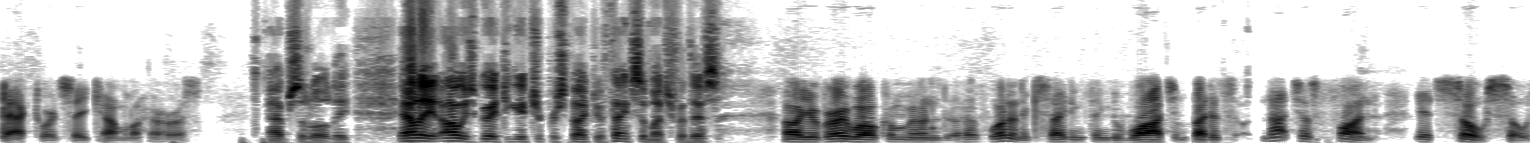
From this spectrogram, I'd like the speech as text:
back towards say Kamala Harris. Absolutely, Elliot. Always great to get your perspective. Thanks so much for this. Oh, you're very welcome, and uh, what an exciting thing to watch. But it's not just fun; it's so so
